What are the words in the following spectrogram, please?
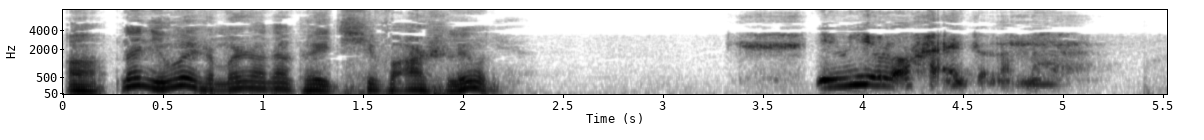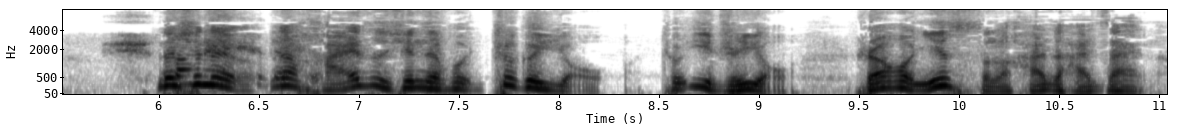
啊，那你为什么让他可以欺负二十六年？因为有了孩子了嘛。那现在那孩子现在会这个有就一直有，然后你死了，孩子还在呢。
